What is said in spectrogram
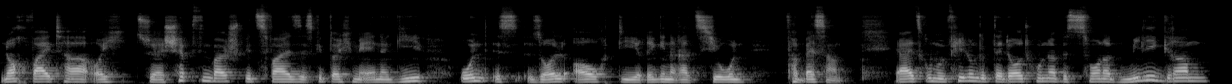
noch weiter euch zu erschöpfen beispielsweise. Es gibt euch mehr Energie und es soll auch die Regeneration verbessern. Ja, als grobe Empfehlung gibt er dort 100 bis 200 Milligramm,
